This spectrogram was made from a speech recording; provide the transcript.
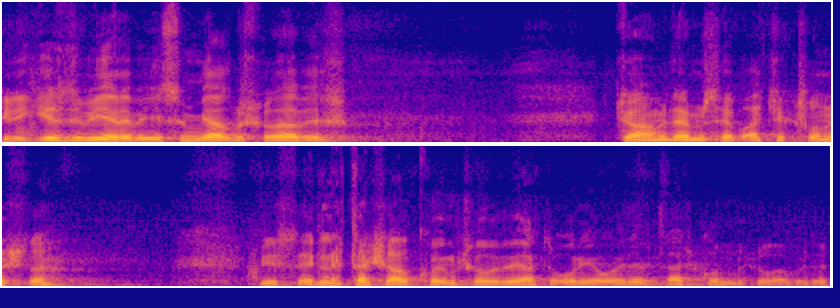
Biri gizli bir yere bir isim yazmış olabilir. Camilerimiz hep açık sonuçta. Birisi eline taş al koymuş olabilir veyahut da oraya öyle bir taş konmuş olabilir.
